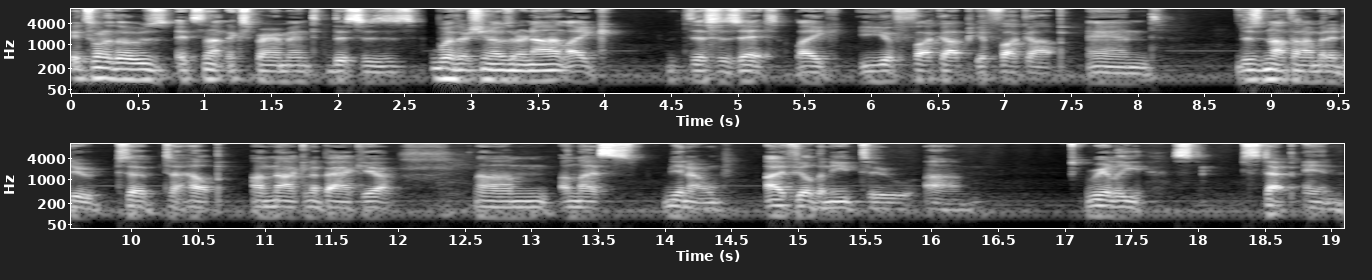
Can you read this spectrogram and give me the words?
it's one of those. It's not an experiment. This is whether she knows it or not. Like this is it. Like you fuck up, you fuck up, and there's nothing I'm gonna do to to help. I'm not gonna back you um, unless you know I feel the need to um, really st- step in.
